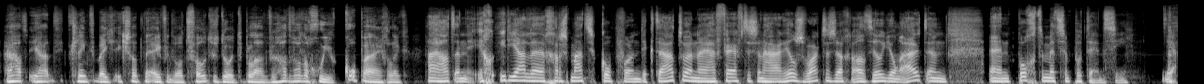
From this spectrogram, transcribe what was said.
hij had, ja, het klinkt een beetje. Ik zat even wat foto's door te plaatsen. Hij had wel een goede kop eigenlijk. Hij had een ideale charismatische kop voor een dictator. En hij verfde zijn haar heel zwart en zag er altijd heel jong uit. En, en pochte met zijn potentie. Ja.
